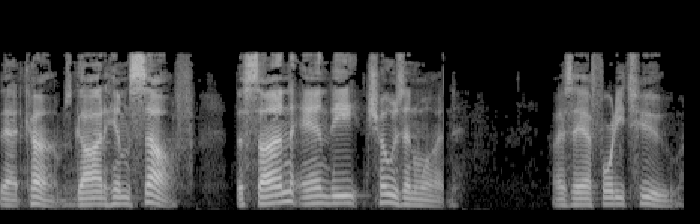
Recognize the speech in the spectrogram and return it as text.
that comes God Himself, the Son and the chosen one. Isaiah 42.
